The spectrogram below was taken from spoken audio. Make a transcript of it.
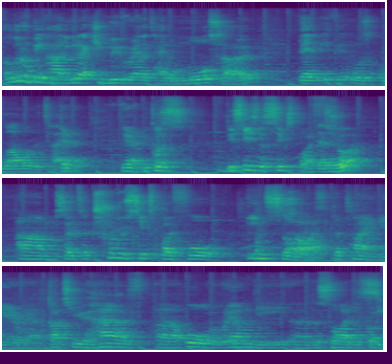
a little bit harder. Got to actually move around the table more so than if it was lower the table. Yeah, yeah, because this is a 6 by 4 That's right. Um, so it's a true 6 by 4 inside Side. the playing area, but you have uh, all around the uh, the side you've got Six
